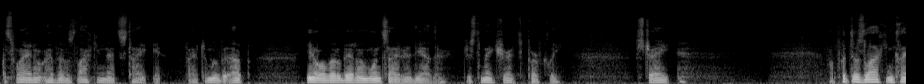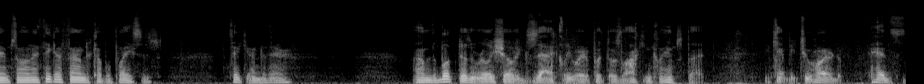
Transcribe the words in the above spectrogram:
that's why I don't have those locking nuts tight yet. If I have to move it up, you know, a little bit on one side or the other, just to make sure it's perfectly straight. I'll put those locking clamps on. I think I found a couple places. I'll take you under there. Um, the book doesn't really show exactly where to put those locking clamps, but it can't be too hard. Heads,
